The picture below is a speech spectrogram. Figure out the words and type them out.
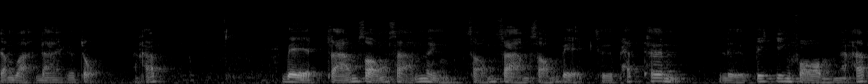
จังหวะได้ก็จบนะครับ เบสสามสองสามหนึ่งสองสามสองเบสคือแพทเทิร์นหรือ picking form นะครับ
